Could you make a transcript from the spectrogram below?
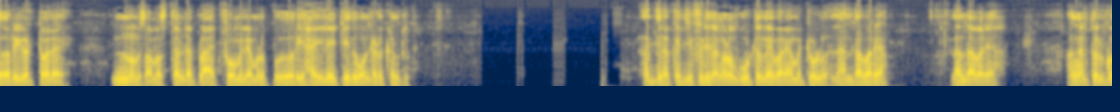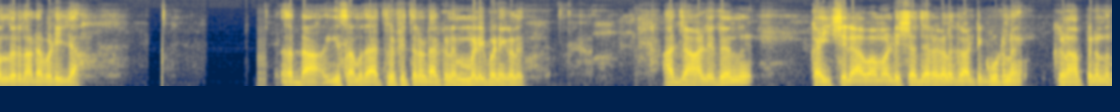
നെറികെട്ടോലെ ഇന്നും സമസ്തന്റെ പ്ലാറ്റ്ഫോമിൽ നമ്മൾ പേറി ഹൈലൈറ്റ് ചെയ്ത് കൊണ്ടെടുക്കുന്നുണ്ട് അതിനൊക്കെ ജിഫിരിതങ്ങളും കൂട്ടുന്നേ പറയാൻ പറ്റുള്ളൂ. അല്ല എന്താ പറയാ? അല്ല എന്താ പറയാ? അങ്ങനത്തെ ഒരു നടപടിയില്ല. അതാ ഈ സമുദായത്തിൽ ഫിത്തന ഉണ്ടാക്കുന്ന എമ്മണി പണികൾ. ആ ജാളിതെന്ന് കഴിച്ചിലാവാൻ വേണ്ടി ഷജറകൾ കാട്ടിക്കൂട്ടണ കിണാപ്പിനൊന്നും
